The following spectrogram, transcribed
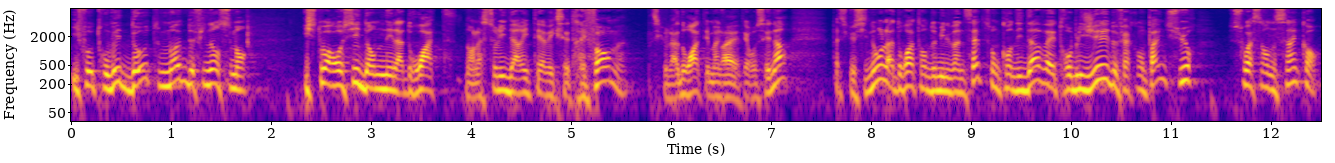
il faut trouver d'autres modes de financement. Histoire aussi d'emmener la droite dans la solidarité avec cette réforme, parce que la droite est majoritaire au Sénat, parce que sinon, la droite en 2027, son candidat va être obligé de faire campagne sur 65 ans,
